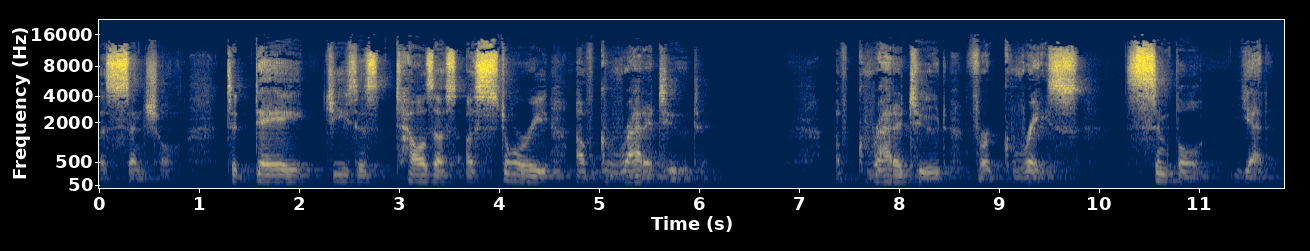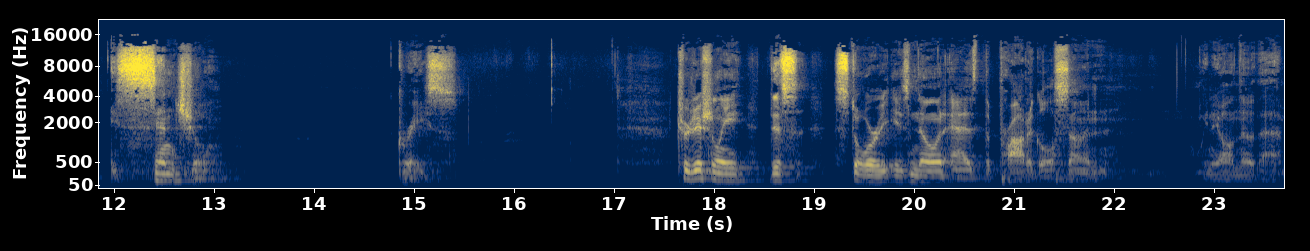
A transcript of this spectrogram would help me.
essential. Today, Jesus tells us a story of gratitude, of gratitude for grace, simple yet essential grace. Traditionally, this story is known as the prodigal son. We all know that.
